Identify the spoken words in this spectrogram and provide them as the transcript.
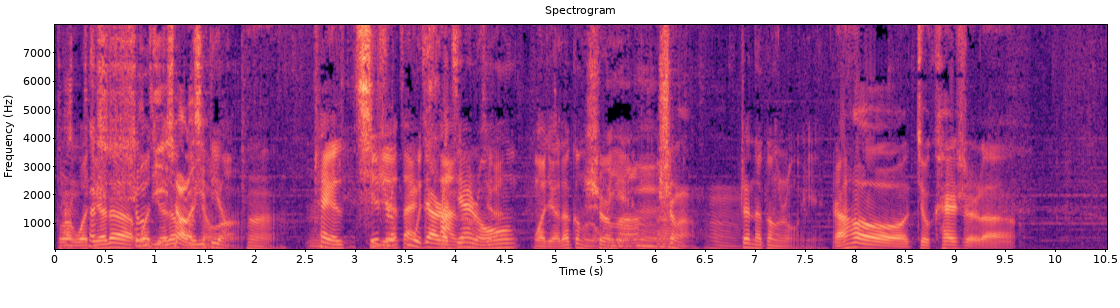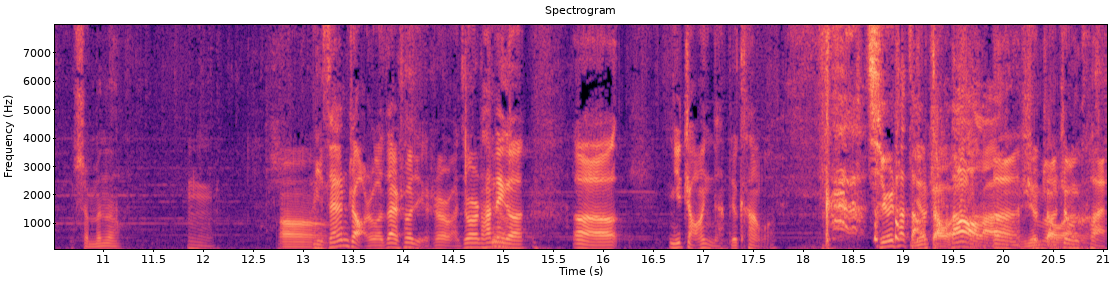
不是，我觉得升我觉得不一定。嗯，这个其实部件的兼容，我觉得更容易，是吗嗯是吗？嗯真的更容易。然后就开始了什么呢？嗯哦，你先找着，我再说几个事儿吧。就是他那个，呃，你找你的，别看我。其实他早就找找到了。嗯，已是吗？这么快？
